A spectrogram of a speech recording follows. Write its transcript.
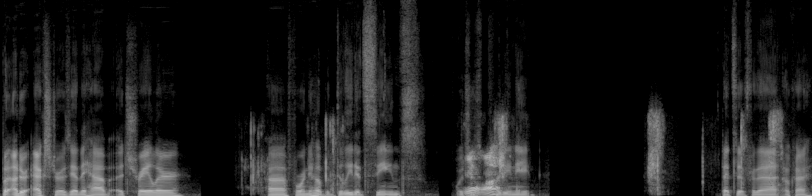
But under extras, yeah, they have a trailer uh, for A New Hope, deleted scenes, which Yeah, is wow. pretty neat. That's it for that. Okay.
